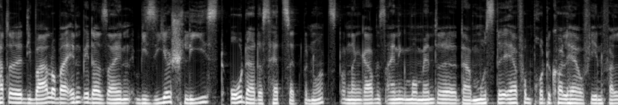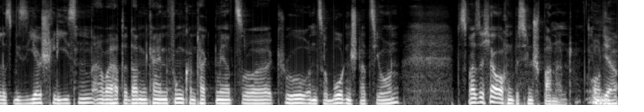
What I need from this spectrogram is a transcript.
hatte die Wahl, ob er entweder sein Visier schließt oder das Headset benutzt. Und dann gab es einige Momente, da musste er vom Protokoll her auf jeden Fall das Visier schließen, aber hatte dann keinen Funkkontakt mehr zur Crew und zur Bodenstation. Das war sicher auch ein bisschen spannend. Und Ja.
